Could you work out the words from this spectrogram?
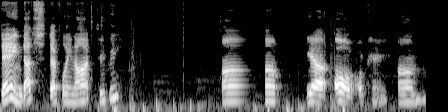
Dang, that's definitely not creepy. Um, yeah. Oh, okay. Um.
